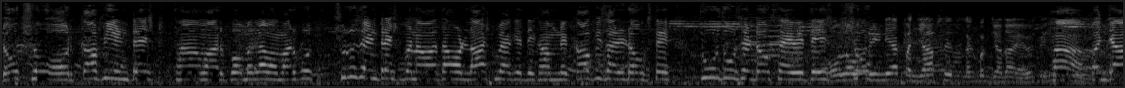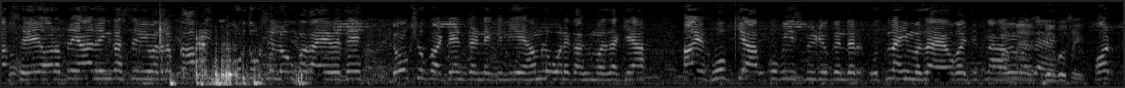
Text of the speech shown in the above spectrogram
डॉग शो और काफ़ी इंटरेस्ट था हमारे को। मतलब हमारे को शुरू से इंटरेस्ट बना हुआ था और लास्ट में आके देखा हमने काफ़ी सारे डॉग्स थे। दूर दूर से डॉग्स आए हुए थे ऑल ओवर इंडिया पंजाब से लगभग ज़्यादा आए हुए थे। हाँ पंजाब से और अपने यहाँ रिंगस से भी मतलब काफ़ी दूर दूर से लोग आए हुए थे डॉग शो को अटेंड करने के लिए। हम लोगों ने काफ़ी मज़ा किया। आई होप कि आपको भी इस वीडियो के अंदर उतना ही मज़ा आया होगा जितना हमें मज़ा आया। बिल्कुल सही। और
